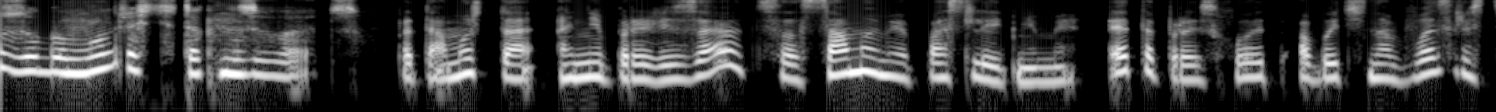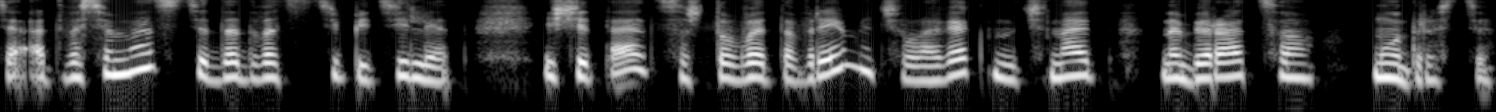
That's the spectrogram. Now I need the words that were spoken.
зубы мудрости так называются? потому что они прорезаются самыми последними. Это происходит обычно в возрасте от 18 до 25 лет. И считается, что в это время человек начинает набираться мудрости.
